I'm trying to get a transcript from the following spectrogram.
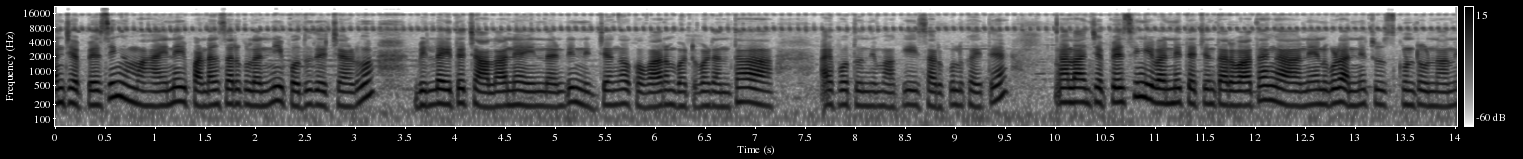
అని చెప్పేసి మా ఆయన ఈ పండగ సరుకులన్నీ పొద్దు తెచ్చాడు. బిల్లు అయితే చాలానే అయిందండి. నిజంగా ఒక వారం పట్టుబడి అంతా అయిపోతుంది మాకు ఈ సరుకులకైతే. అలా అని చెప్పేసి ఇవన్నీ తెచ్చిన తర్వాత ఇంకా నేను కూడా అన్నీ చూసుకుంటూ ఉన్నాను.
